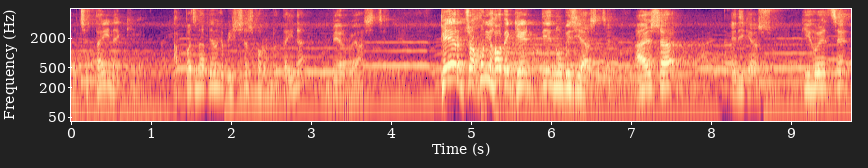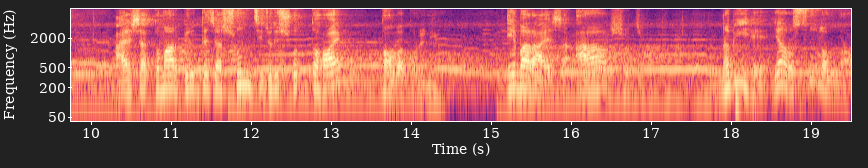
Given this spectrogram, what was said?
বলছে, তাই নাকি? আব্বাজান, আপনি আমাকে বিশ্বাস করেন না, তাই না? বের হয়ে আসছে। বের যখনই হবে গেট দিয়ে নবীজি আসছে। আয়েশা, এদিকে আসো। কি হয়েছে? আয়েশা, তোমার বিরুদ্ধে যা শুনছি, যদি সত্য হয়, তওবা করে নিও। এবার আয়েশা আর সহ্য করতে পারল না। নবী হে, ইয়া রসুল আল্লাহ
